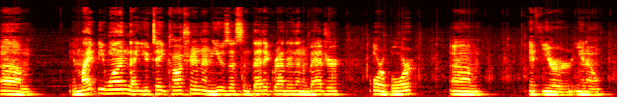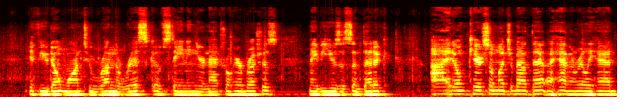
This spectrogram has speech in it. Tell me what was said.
Um, it might be one that you take caution and use a synthetic rather than a badger or a boar. Um, if you're, you know, if you don't want to run the risk of staining your natural hairbrushes, maybe use a synthetic. I don't care so much about that. I haven't really had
